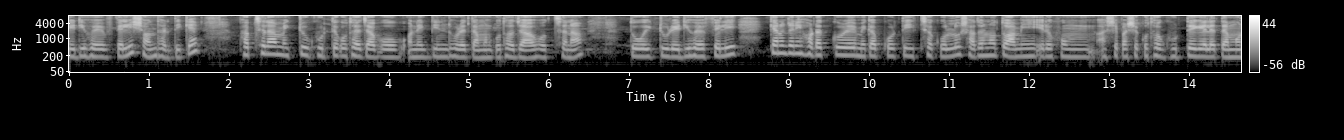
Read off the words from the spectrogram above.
রেডি হয়ে ফেলি সন্ধ্যার দিকে। ভাবছিলাম একটু ঘুরতে কোথায় যাব, অনেক দিন ধরে তেমন কোথাও যাওয়া হচ্ছে না। তো একটু রেডি হয়ে ফেলি। কেন জানি হঠাৎ করে মেকআপ করতে ইচ্ছা করল। সাধারণত আমি এরকম আশেপাশে কোথাও ঘুরতে গেলে তেমন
